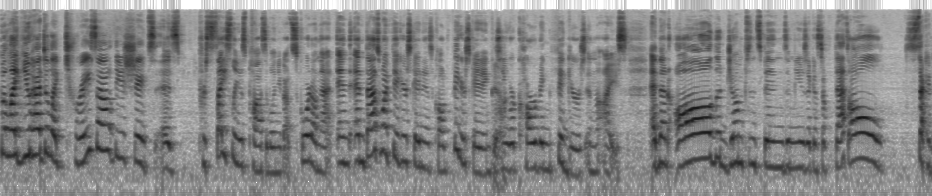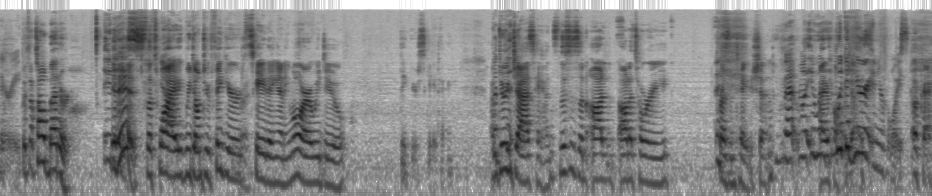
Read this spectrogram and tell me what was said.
but like you had to like trace out these shapes as precisely as possible, and you got scored on that. And and that's why figure skating is called figure skating because Yeah. you were carving figures in the ice, and then all the jumps and spins and music and stuff. That's all secondary. But that's all better. It is. That's why we don't do figure skating anymore. We do figure skating. I'm But doing the- jazz hands. This is an aud- auditory presentation. But well, it, I we could hear it in your voice. Okay.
